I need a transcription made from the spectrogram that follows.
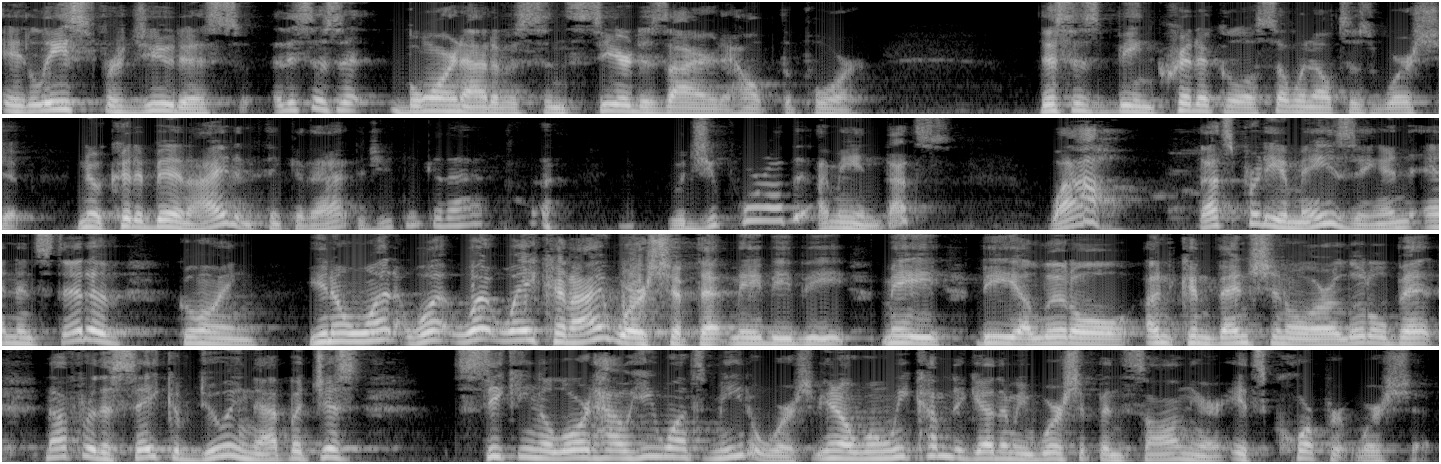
at least for Judas, this isn't born out of a sincere desire to help the poor. This is being critical of someone else's worship. No, it could have been, I didn't think of that. Did you think of that? Would you pour out that? I mean, that's, wow. That's pretty amazing. And, and instead of going, you know what? What, what way can I worship that maybe be, may be a little unconventional or a little bit, not for the sake of doing that, but just seeking the Lord how He wants me to worship. You know, when we come together and we worship in song here, it's corporate worship.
